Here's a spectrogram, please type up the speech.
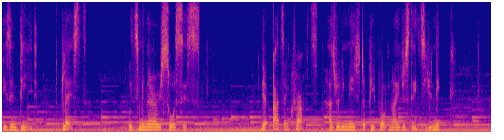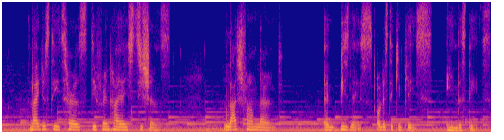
is indeed blessed with mineral resources. Their art and crafts has really made the people of Niger State unique. Niger State has different higher institutions, large farmland, and business always taking place in the state.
